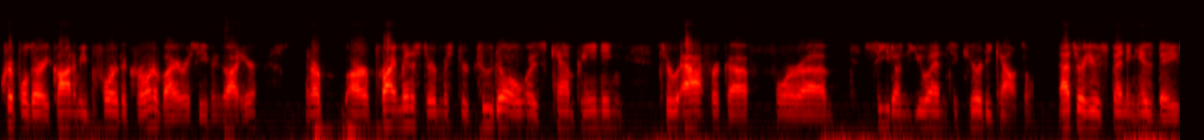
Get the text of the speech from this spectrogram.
crippled our economy before the coronavirus even got here. And our our prime minister, Mr. Trudeau, was campaigning through Africa for a seat on the UN Security Council. That's where he was spending his days,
